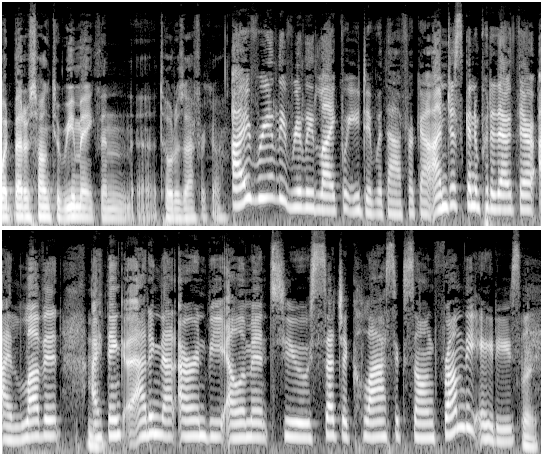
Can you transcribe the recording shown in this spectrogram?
what better song to remake than uh, Toto's Africa? I really, really like what you did with Africa. I'm just going to put it out there. I love it. Hmm. I think adding that R&B element to such a classic song from the 80s Right.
